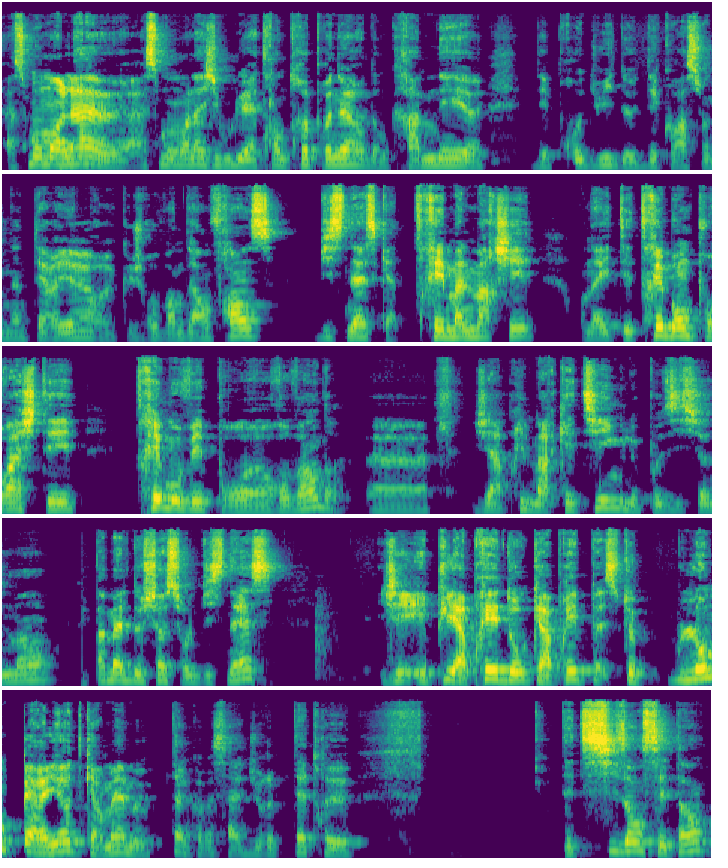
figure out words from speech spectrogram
à ce moment-là, à ce moment-là, j'ai voulu être entrepreneur, donc ramener des produits de décoration d'intérieur que je revendais en France. Business qui a très mal marché. On a été très bon pour acheter, très mauvais pour euh, revendre. Euh, j'ai appris le marketing, le positionnement, pas mal de choses sur le business. Et puis après, donc après cette longue période quand même, putain, comment ça a duré peut-être euh, peut-être 6 ans, 7 ans,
